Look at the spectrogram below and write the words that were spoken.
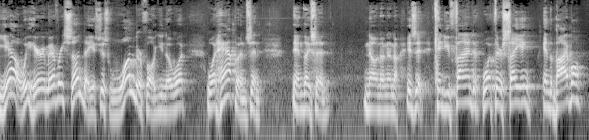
Yeah, we hear him every Sunday. It's just wonderful, you know, what, what happens. And, and they said, No, no, no, no. Is it, can you find what they're saying in the Bible?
